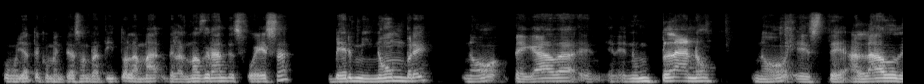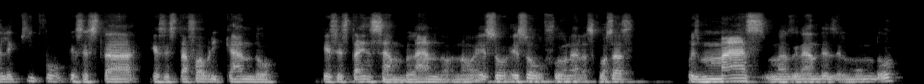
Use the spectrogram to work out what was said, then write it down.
como ya te comenté hace un ratito, la de las más grandes fue esa, ver mi nombre ¿no? pegada en, un plano ¿no? Este, al lado del equipo que se está, que se está fabricando, que se está ensamblando, ¿no? Eso, eso fue una de las cosas, pues, más, más grandes del mundo.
